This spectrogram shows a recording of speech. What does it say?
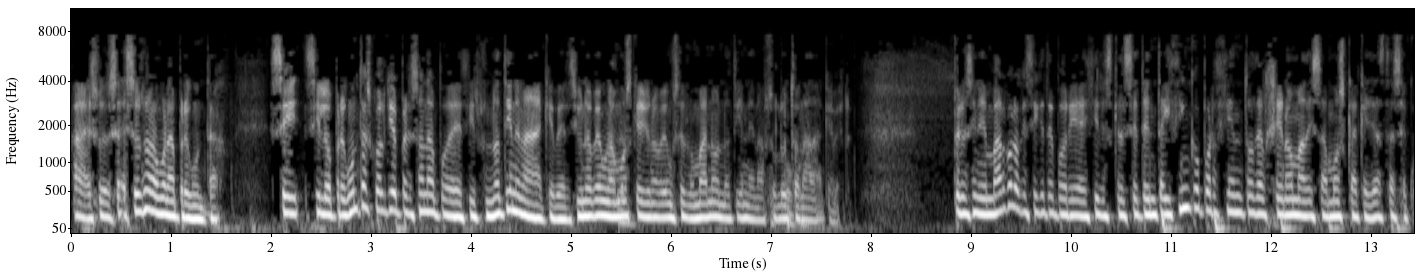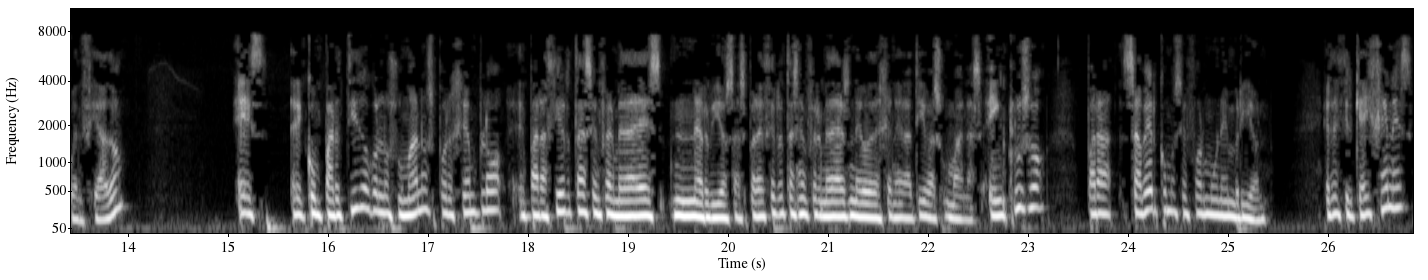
Ah, eso es, eso es una buena pregunta. Sí, si lo preguntas cualquier persona puede decir, no tiene nada que ver. Si uno ve una mosca y uno ve un ser humano, no tienen absoluto nada que ver. Pero sin embargo, lo que sí que te podría decir es que el 75% del genoma de esa mosca que ya está secuenciado es eh, compartido con los humanos, por ejemplo, eh, para ciertas enfermedades nerviosas, para ciertas enfermedades neurodegenerativas humanas, e incluso para saber cómo se forma un embrión. Es decir, que hay genes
